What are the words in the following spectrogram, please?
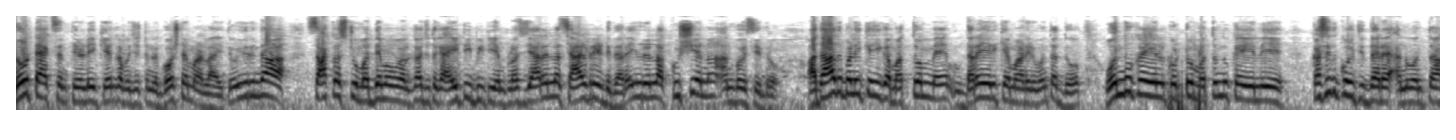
ನೋ ಟ್ಯಾಕ್ಸ್ ಅಂತ ಹೇಳಿ ಕೇಂದ್ರ ಬಜೆಟ್ನಲ್ಲಿ ಘೋಷಣೆ ಮಾಡಲಾಯಿತು. ಇದರಿಂದ ಸಾಕಷ್ಟು ಮಧ್ಯಮ ವರ್ಗ ಜೊತೆಗೆ ಐ ಟಿ ಬಿ ಎಂಪ್ಲಾಯ್ಸ್ ಯಾರೆಲ್ಲ ಸ್ಯಾಲರಿ ಇಟ್ಟಿದ್ದಾರೆ, ಇವರೆಲ್ಲ ಖುಷಿಯನ್ನ ಅನುಭವಿಸಿದ್ರು. ಅದಾದ ಬಳಿಕ ಈಗ ಮತ್ತೊಮ್ಮೆ ದರ ಏರಿಕೆ ಮಾಡಿರುವಂತದ್ದು ಒಂದು ಕೈಯಲ್ಲಿ ಕೊಟ್ಟು ಮತ್ತೊಂದು ಕೈಯಲ್ಲಿ ಕಸಿದುಕೊಳ್ತಿದ್ದಾರೆ ಅನ್ನುವಂತಹ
